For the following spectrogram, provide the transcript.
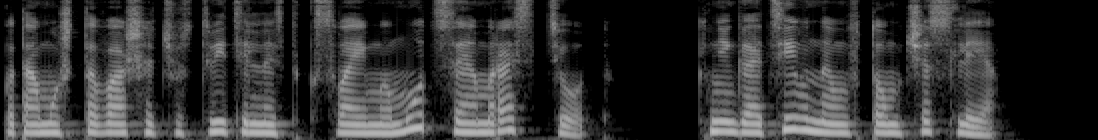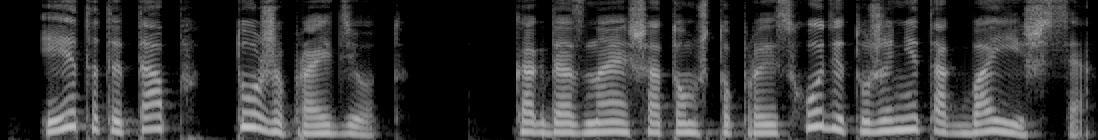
потому что ваша чувствительность к своим эмоциям растет к негативным в том числе. И этот этап тоже пройдет. Когда знаешь о том, что происходит, уже не так боишься.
